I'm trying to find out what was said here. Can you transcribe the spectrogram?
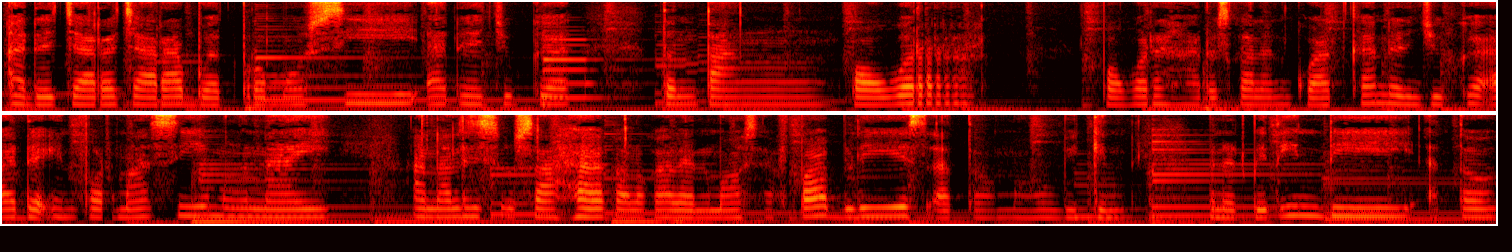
Ada cara-cara buat promosi ada juga tentang power power yang harus kalian kuatkan dan juga ada informasi mengenai analisis usaha kalau kalian mau self publish atau mau bikin penerbit indie atau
